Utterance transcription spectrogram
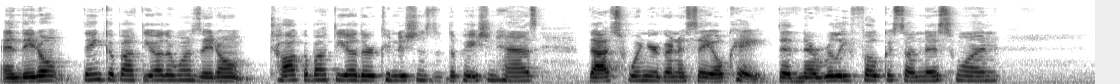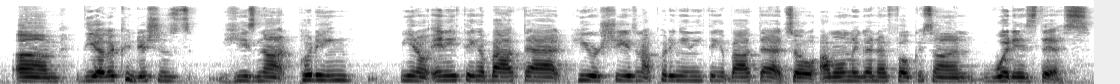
and they don't think about the other ones, they don't talk about the other conditions that the patient has, that's when you're going to say, okay, then they're really focused on this one. Um, the other conditions, he's not putting you know anything about that he or she is not putting anything about that so i'm only going to focus on what is this.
